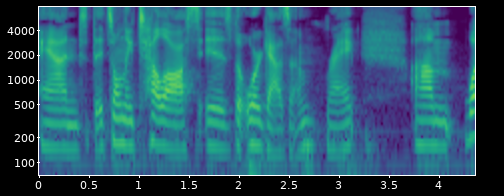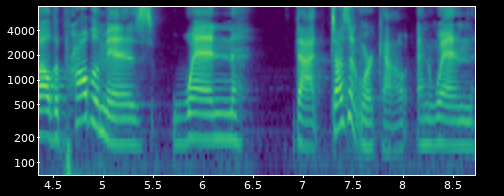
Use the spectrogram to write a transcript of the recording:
and its only telos is the orgasm, right? Um, well, the problem is when that doesn't work out, and when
